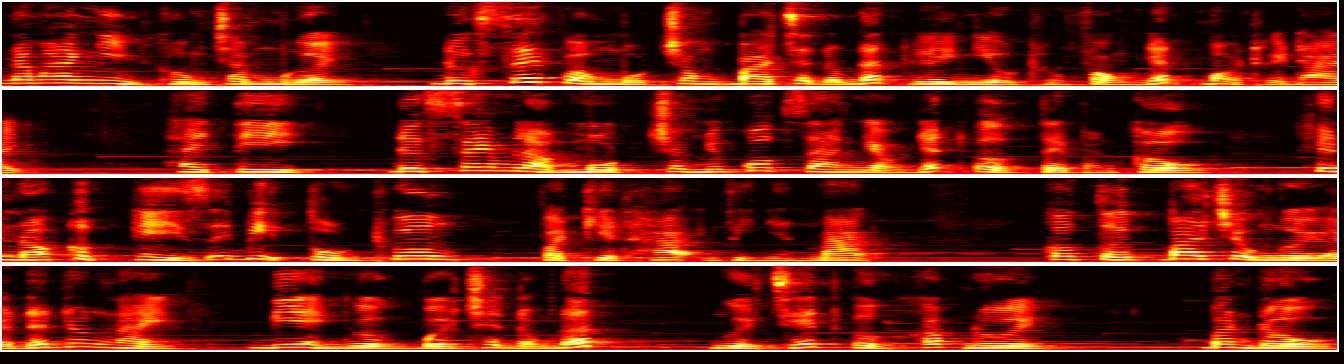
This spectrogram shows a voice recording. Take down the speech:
năm 2010, được xếp vào một trong ba trận động đất gây nhiều thương vong nhất mọi thời đại. Haiti được xem là một trong những quốc gia nghèo nhất ở Tây Bán Cầu, khiến nó cực kỳ dễ bị tổn thương và thiệt hại vì nhân mạng. Có tới 3 triệu người ở đất nước này bị ảnh hưởng bởi trận động đất, người chết ở khắp nơi. Ban đầu,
